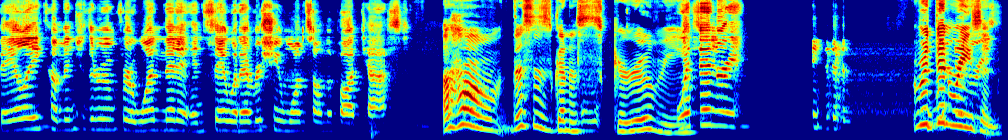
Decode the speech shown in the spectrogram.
Bailey come into the room for one minute and say whatever she wants on the podcast. Oh, this is gonna screw me. Within reason. Within reason.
